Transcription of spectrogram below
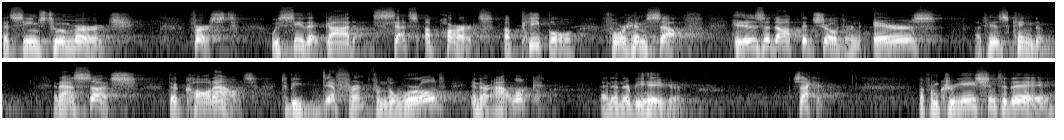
that seems to emerge. First, we see that God sets apart a people for himself, his adopted children, heirs of his kingdom. And as such, they're called out to be different from the world in their outlook and in their behavior. Second, but from creation to today,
